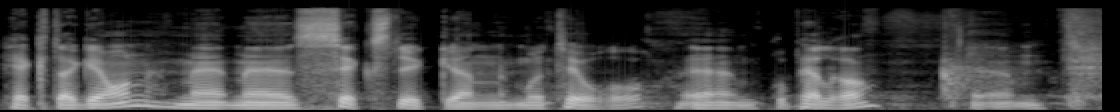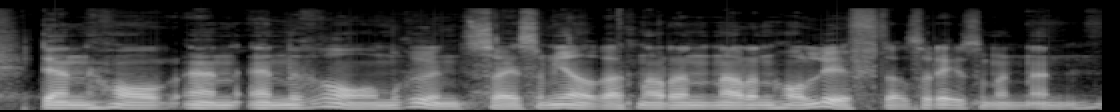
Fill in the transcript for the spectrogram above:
hektagon med, med sex stycken motorer, eh, propellrar Ehm, den har en, en ram runt sig som gör att när den, när den har lyft, alltså det är som en, en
